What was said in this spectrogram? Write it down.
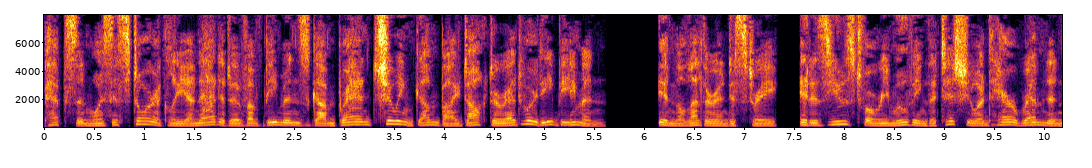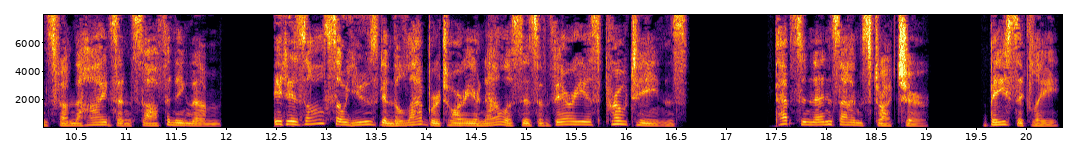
Pepsin was historically an additive of Beeman's gum brand chewing gum by Dr. Edward E. Beeman. In the leather industry, it is used for removing the tissue and hair remnants from the hides and softening them. It is also used in the laboratory analysis of various proteins. Pepsin enzyme structure. Basically,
